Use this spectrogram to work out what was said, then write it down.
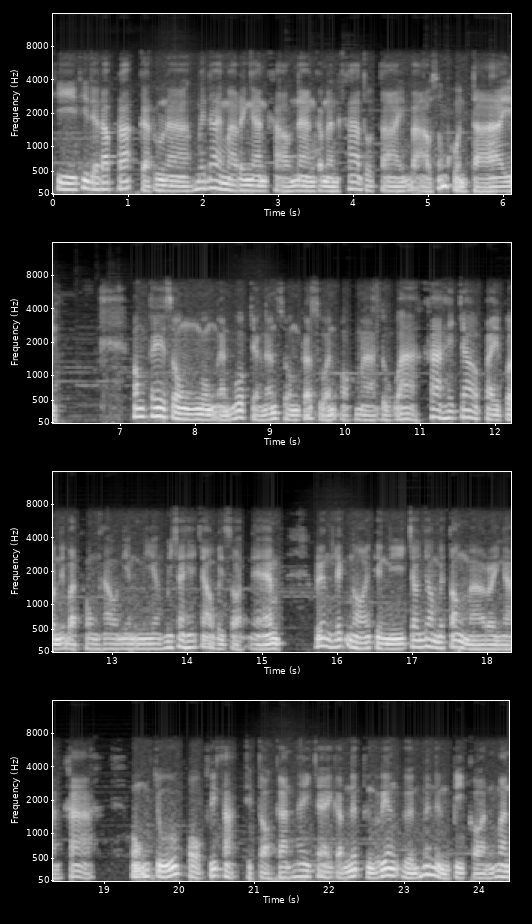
ทีที่ได้รับพระกรุณาไม่ได้มารายงานข่าวนางกำนันฆ่าตัวตาย บ่าวสมควรตายฮ่องเต้ทรงงงอันวูบจากนั้นทรงกระสวนออกมาดูว่าข้าให้เจ้าไปปรนิบัติของเฮาเนียงเนียงไม่ใช่ให้เจ้าไปสอดแนม เรื่องเล็กน้อยเพียงนี้เจ้าย่อมไม่ต้องมารายงานข้าหงจูโปกศีรษะติดต่อกันให้ใจกับนึกถึงเรื่องอื่นเมื่อหนึ่งปีก่อน มัน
